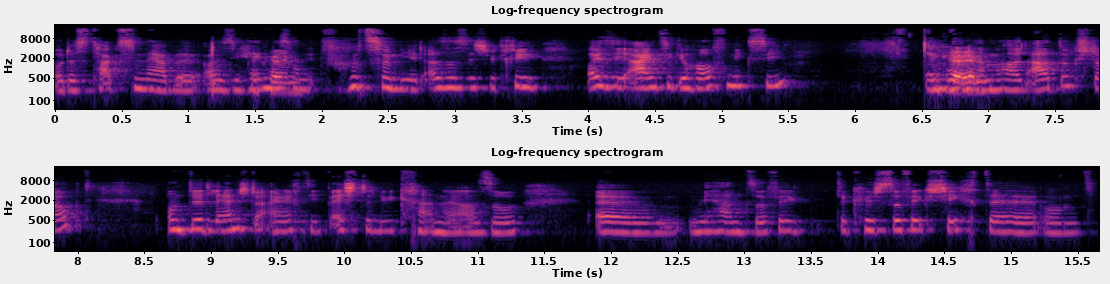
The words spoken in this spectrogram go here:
oder das Taxi nehmen, aber unsere Handys okay. haben nicht funktioniert. Also es ist wirklich unsere einzige Hoffnung gewesen. Okay. Und dann haben wir halt Auto gestoppt und dort lernst du eigentlich die besten Leute kennen. Also ähm, wir haben so viel, da hörst so viele Geschichten und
